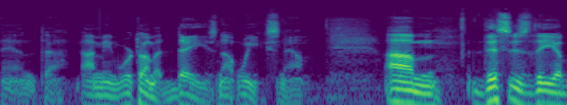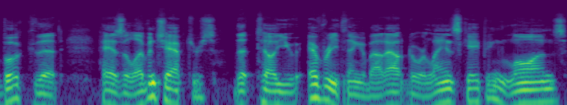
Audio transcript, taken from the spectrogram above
And uh, I mean, we're talking about days, not weeks now. Um, this is the uh, book that has 11 chapters that tell you everything about outdoor landscaping, lawns,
